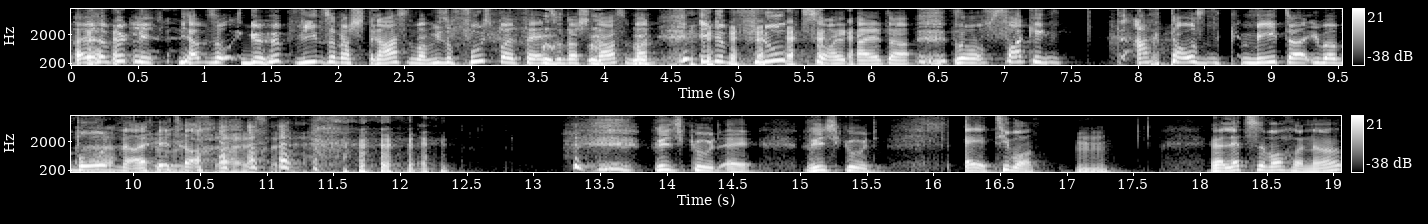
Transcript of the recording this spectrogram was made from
Alter, wirklich, die haben so gehüpft wie in so einer Straßenbahn, wie so Fußballfans in einer Straßenbahn, in einem Flugzeug, Alter. So fucking 8000 Meter über Boden, Ach, Alter. Scheiße, ey. Richtig gut, ey. Richtig gut. Ey, Tibor. Ja, letzte Woche, ne,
